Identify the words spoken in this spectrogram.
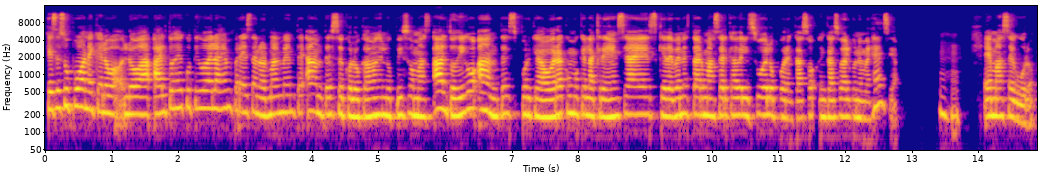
que se supone que los lo altos ejecutivos de las empresas normalmente antes se colocaban en los pisos más altos. Digo antes porque ahora como que la creencia es que deben estar más cerca del suelo por en caso, en caso de alguna emergencia. Es más seguro.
